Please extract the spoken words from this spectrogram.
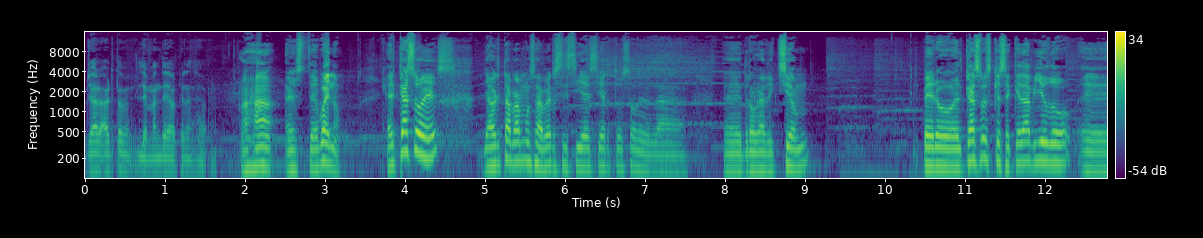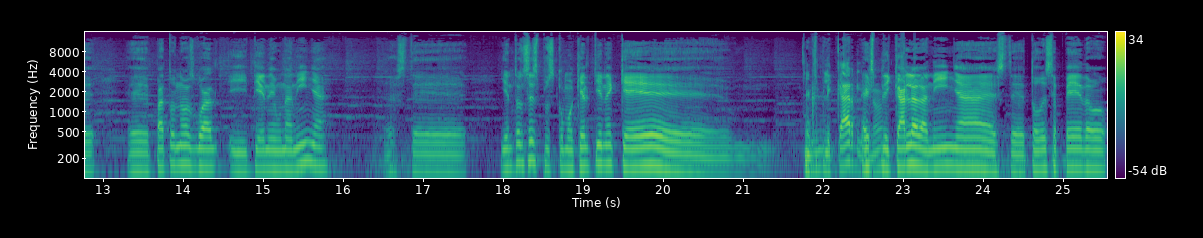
ya ahorita le mandé apenas. Ajá, este, bueno, el caso es, y ahorita vamos a ver si sí es cierto eso de la eh, drogadicción, pero el caso es que se queda viudo eh, eh, Patton Oswald y tiene una niña, este, y entonces pues como que él tiene que... Explicarle, ¿no? explicarle a la niña este todo ese pedo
